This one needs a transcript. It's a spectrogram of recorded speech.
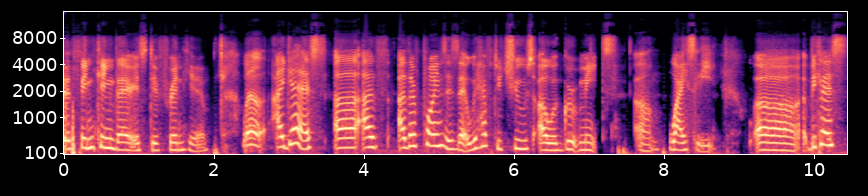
the thinking there is different here. Well, I guess uh oth- other points is that we have to choose our group mates um wisely. Uh because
